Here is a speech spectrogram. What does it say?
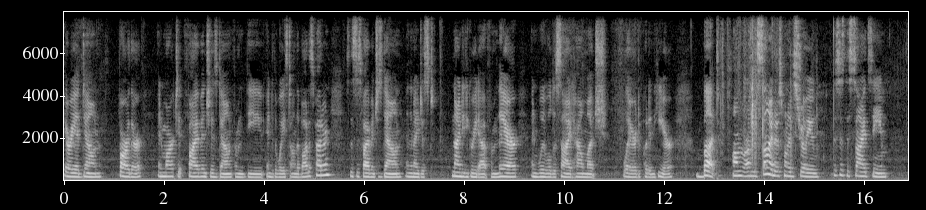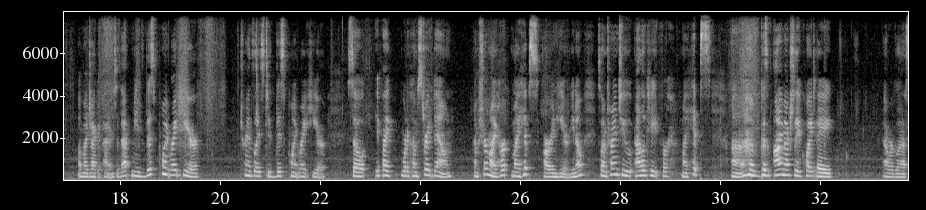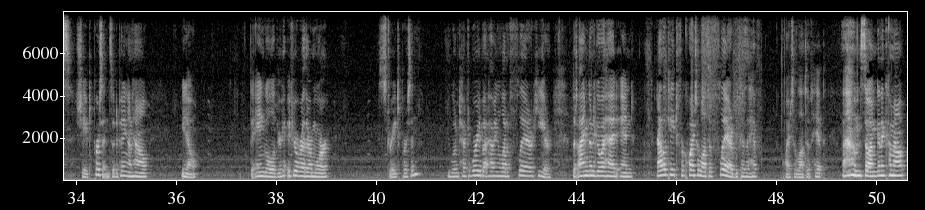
area down farther and marked it five inches down from the end of the waist on the bodice pattern. So this is five inches down, and then I just 90 degreed out from there, and we will decide how much flare to put in here. But on, on the side, I just wanted to show you, this is the side seam of my jacket pattern. So that means this point right here translates to this point right here. So if I were to come straight down, I'm sure my hurt, my hips are in here, you know? So I'm trying to allocate for my hips because uh, I'm actually quite a hourglass shaped person. So depending on how, you know, the angle of your, if you're rather a more straight person, you wouldn't have to worry about having a lot of flare here. But I'm going to go ahead and allocate for quite a lot of flare because I have quite a lot of hip. Um, so I'm going to come out,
